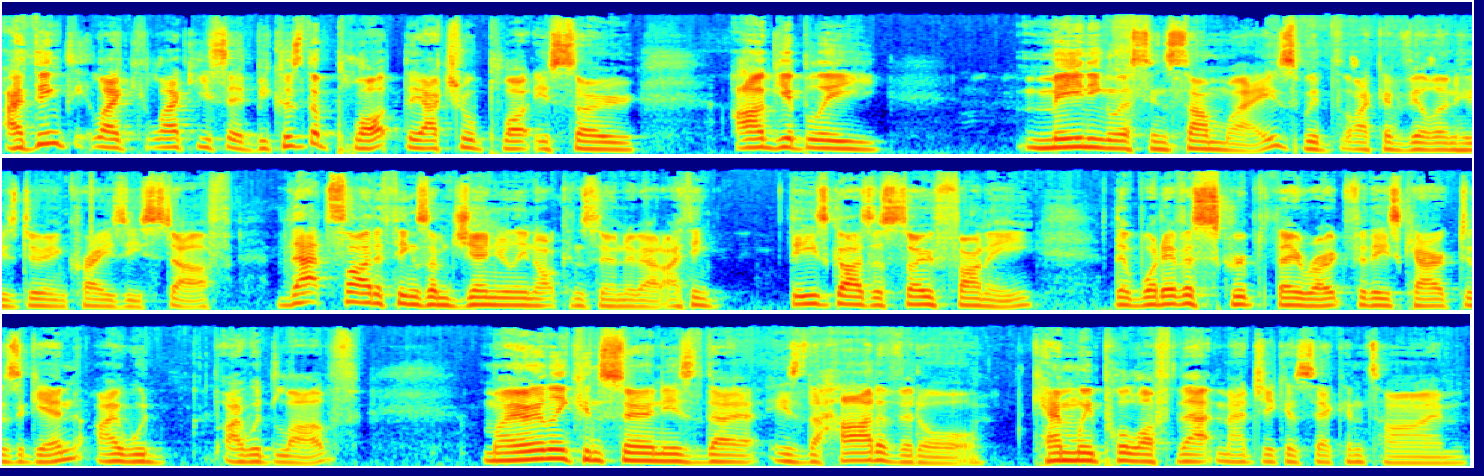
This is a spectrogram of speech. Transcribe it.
I think, like like you said, because the plot, the actual plot, is so arguably meaningless in some ways, with like a villain who's doing crazy stuff. That side of things, I'm genuinely not concerned about. I think these guys are so funny that whatever script they wrote for these characters, again, I would I would love. My only concern is the is the heart of it all. Can we pull off that magic a second time?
